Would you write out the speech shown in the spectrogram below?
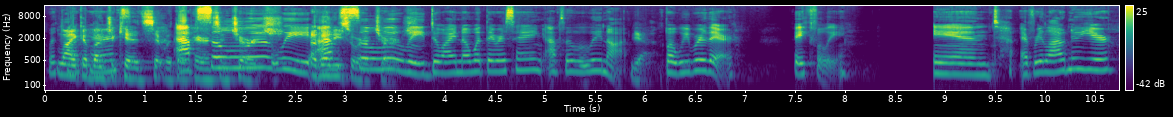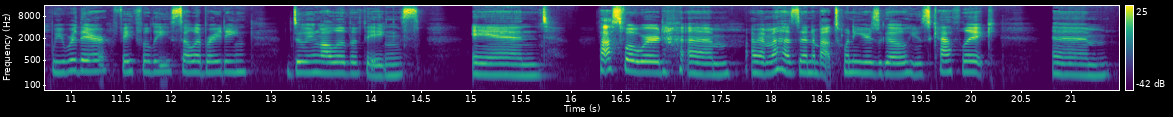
with Like a bunch of kids sit with their parents in church Absolutely, of any sort of church. absolutely. Do I know what they were saying? Absolutely not. Yeah. But we were there faithfully. And every Lao new year, we were there faithfully celebrating, doing all of the things. And fast forward, um, I met my husband about 20 years ago. He was Catholic. Um,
